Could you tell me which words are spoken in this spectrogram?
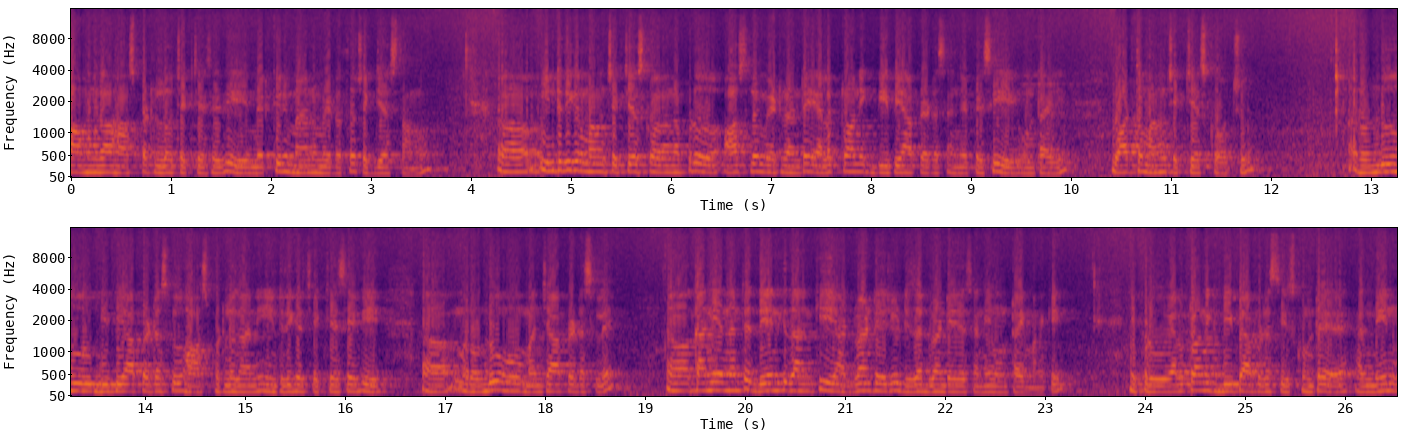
కామన్గా హాస్పిటల్లో చెక్ చేసేది మెర్క్యూరీ మ్యానోమీటర్తో చెక్ చేస్తాము. Uh, ఇంటి దగ్గర మనం చెక్ చేసుకోవాలన్నప్పుడు ఆస్లోమీటర్ అంటే ఎలక్ట్రానిక్ బీపీ ఆపరేటర్స్ అని చెప్పేసి ఉంటాయి. వాటితో మనం చెక్ చేసుకోవచ్చు. రెండు బీపీ ఆపరేటర్స్లు హాస్పిటల్ కానీ ఇంటి దగ్గర చెక్ చేసేవి రెండు మంచి ఆపరేటర్స్లే కానీ ఏంటంటే దేనికి దానికి అడ్వాంటేజ్ డిసడ్వాంటేజెస్ అనేవి ఉంటాయి మనకి. ఇప్పుడు ఎలక్ట్రానిక్ బీపీ ఆపరేటర్స్ తీసుకుంటే అది మెయిన్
